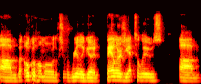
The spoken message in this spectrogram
um, but Oklahoma looks really good. Baylor's yet to lose, um,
